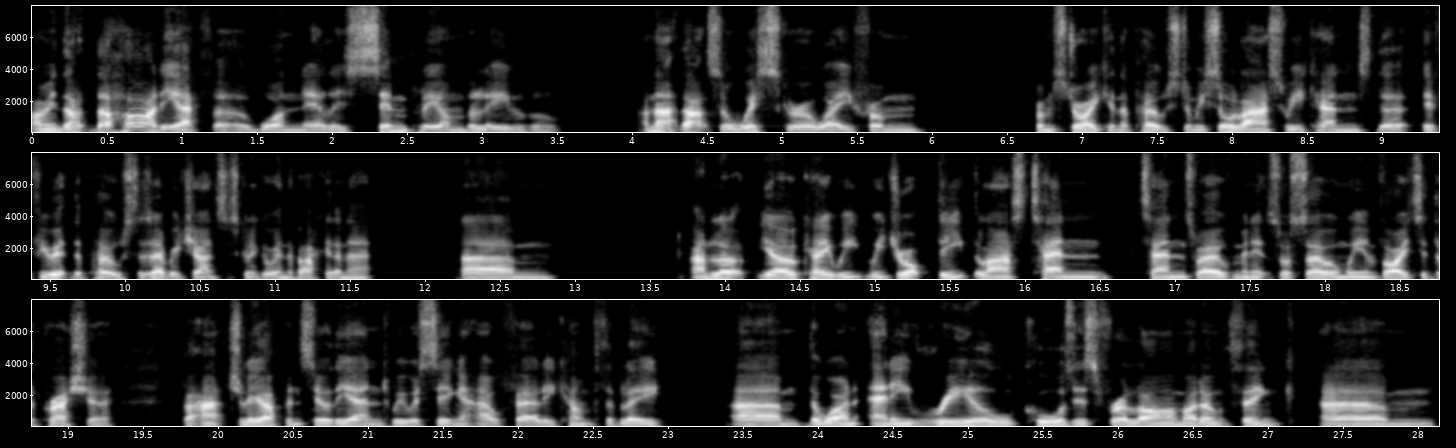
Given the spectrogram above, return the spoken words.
I mean, the the Hardie effort at one 0 is simply unbelievable, and that that's a whisker away from from striking the post. And we saw last weekend that if you hit the post, there's every chance it's going to go in the back of the net. Um, and look, yeah, okay, we, we dropped deep the last 10, 10, 12 minutes or so and we invited the pressure. But actually, up until the end, we were seeing it out fairly comfortably. Um, there weren't any real causes for alarm, I don't think. Um,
